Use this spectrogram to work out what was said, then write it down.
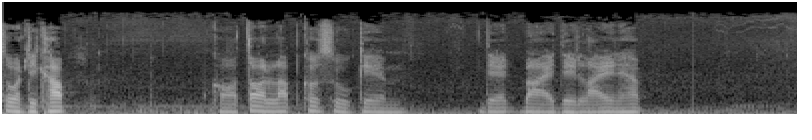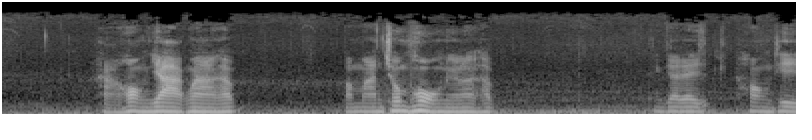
สวัสดีครับ ขอต้อนรับเข้าสู่เกม Dead by Daylight นะครับ หาห้องยากมากครับ ประมาณชั่วโมงหนึงแล้วครับถึงจะได้ห้องที่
